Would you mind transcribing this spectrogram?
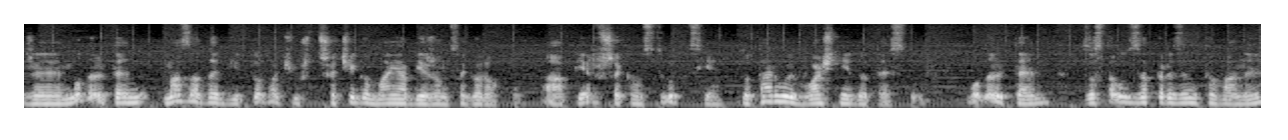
że model ten ma zadebiutować już 3 maja bieżącego roku, a pierwsze konstrukcje dotarły właśnie do testów. Model ten został zaprezentowany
